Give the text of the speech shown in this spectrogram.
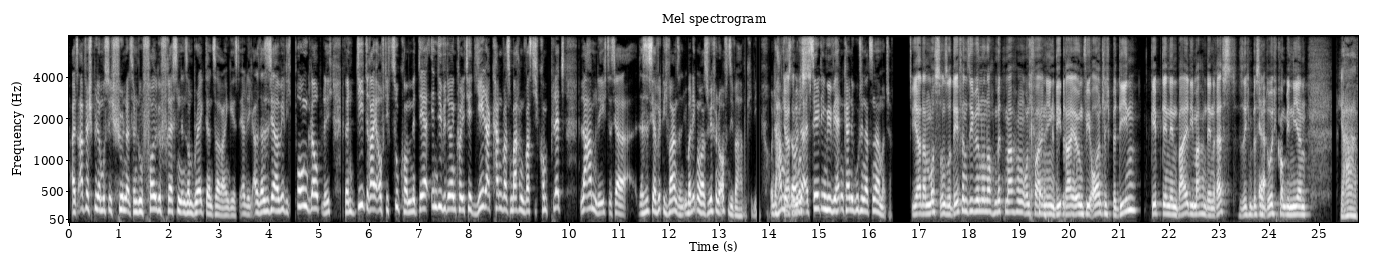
als Abwehrspieler musst du dich fühlen, als wenn du vollgefressen in so einen Breakdancer reingehst, ehrlich. Also das ist ja wirklich unglaublich, wenn die drei auf dich zukommen mit der individuellen Qualität. Jeder kann was machen, was dich komplett lahmlegt. Das ist ja, das ist ja wirklich Wahnsinn. Überleg mal, was wir für eine Offensive haben, Kili. Und da haben ja, uns Leute erzählt, irgendwie, wir hätten keine gute Nationalmannschaft. Ja, dann muss unsere Defensive nur noch mitmachen und vor allen Dingen die drei irgendwie ordentlich bedienen. Gebt denen den Ball, die machen den Rest, sich ein bisschen ja. durchkombinieren. Ja,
